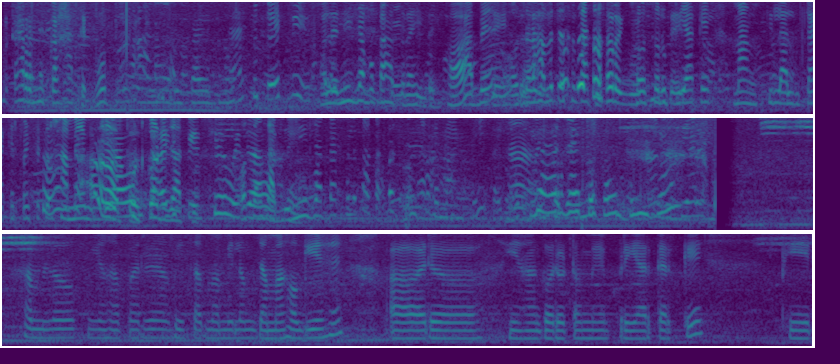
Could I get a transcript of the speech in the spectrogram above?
Karena kahat ek bot. Hale नहीं जब कहत रही अबे और हमें तो सुका छह सौ रुपया के मांगती ला लुटा के पैसे को हमें कट कट जाते। नहीं जाता खोले का करते के मांगती हम लोग यहाँ पर अभी सब मम्मी लोग जमा हो गए हैं और यहाँ गोरोटो में प्रेयर करके फिर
